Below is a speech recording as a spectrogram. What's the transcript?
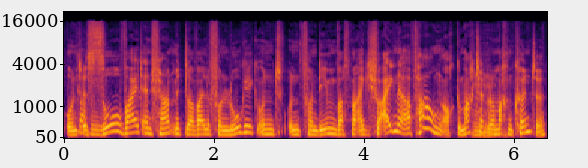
und ist so weit entfernt mittlerweile von Logik und, und von dem, was man eigentlich für eigene Erfahrungen auch gemacht hat oder machen könnte.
